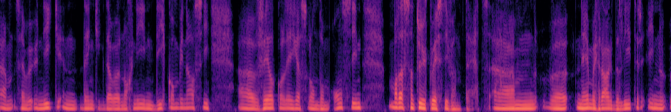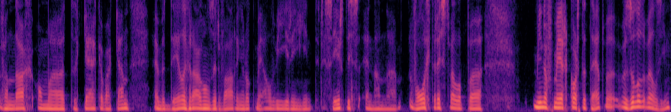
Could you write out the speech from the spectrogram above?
um, zijn we uniek en denk ik dat we nog niet in die combinatie uh, veel collega's rondom ons zien. Maar dat is natuurlijk een kwestie van tijd. Um, we nemen graag de liter in vandaag om uh, te kijken wat kan. En we delen graag onze ervaringen ook met al wie hierin geïnteresseerd is. En dan volgt de rest wel op min of meer korte tijd. We, we zullen het wel zien.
